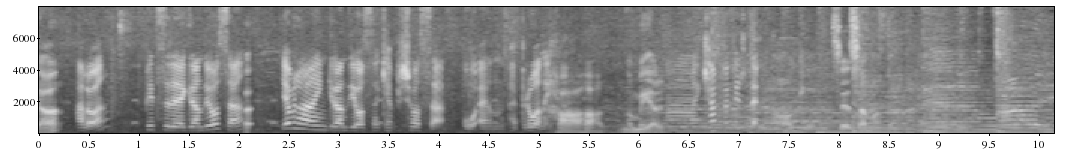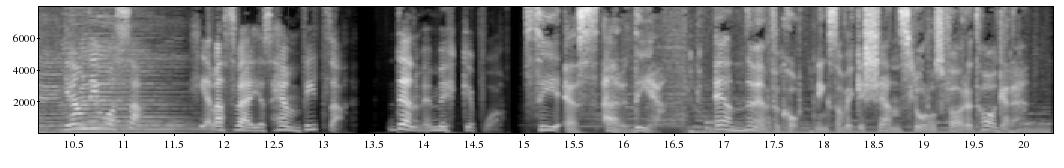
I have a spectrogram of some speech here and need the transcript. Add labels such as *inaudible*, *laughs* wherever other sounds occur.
Ja? Hallå? Pizzeria Grandiosa? Jag vill ha en Grandiosa capriciosa och en pepperoni. Haha, något mer? Med kaffefilter. Ja, Okej, ses samma. Grandiosa, hela Sveriges hempizza. Den med mycket på. CSRD, ännu en förkortning som väcker känslor hos företagare.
